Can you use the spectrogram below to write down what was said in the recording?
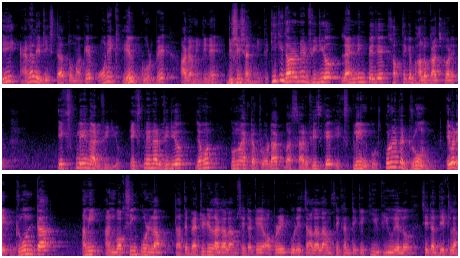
এই অ্যানালিটিক্সটা তোমাকে অনেক হেল্প করবে আগামী দিনে ডিসিশান নিতে। কি কি ধরনের ভিডিও ল্যান্ডিং পেজে সব থেকে ভালো কাজ করে? এক্সপ্লেনার ভিডিও এক্সপ্লেনার ভিডিও যেমন কোনো একটা প্রোডাক্ট বা সার্ভিসকে এক্সপ্লেন করছে। কোনো একটা ড্রোন এবারে ড্রোনটা আমি আনবক্সিং করলাম, তাতে ব্যাটারি লাগালাম, সেটাকে অপারেট করে চালালাম, সেখান থেকে কি ভিউ এলো, সেটা দেখলাম।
